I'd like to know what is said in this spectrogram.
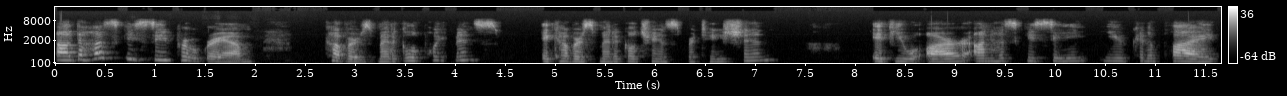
Uh, the Husky C program covers medical appointments It covers medical transportation. If you are on Husky C, you can apply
